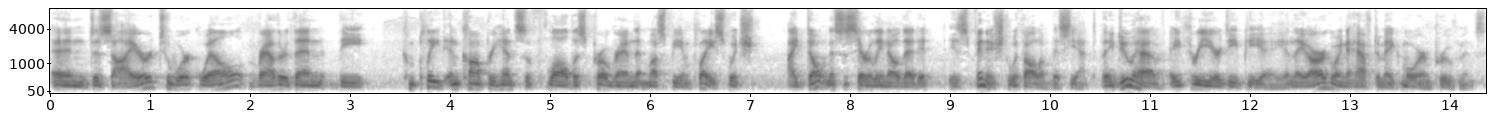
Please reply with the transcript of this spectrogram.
and desire to work well rather than the complete and comprehensive flawless program that must be in place, which I don't necessarily know that it is finished with all of this yet. They do have a three year DPA, and they are going to have to make more improvements.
